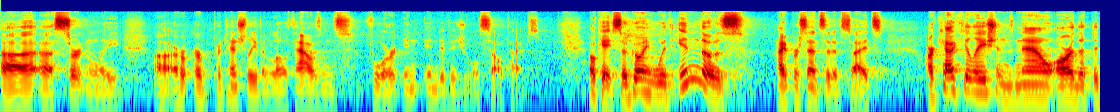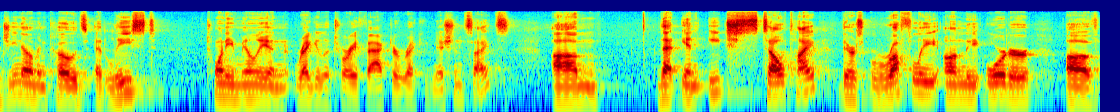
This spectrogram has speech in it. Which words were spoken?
uh, uh, certainly, uh, or, or, potentially even low thousands for in individual cell types. Okay, so going within those hypersensitive sites, our calculations now are that the genome encodes at least 20 million regulatory factor recognition sites. Um, that in each cell type, there's roughly on the order of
